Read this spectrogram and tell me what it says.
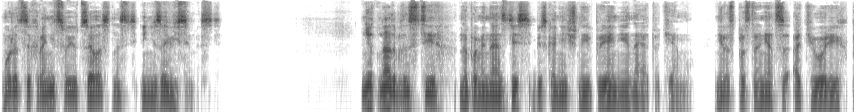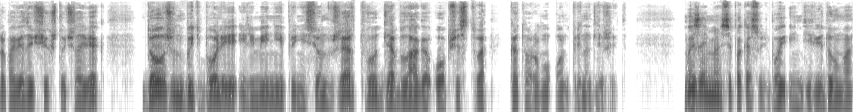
может сохранить свою целостность и независимость? Нет надобности напоминать здесь бесконечные прения на эту тему, не распространяться о теориях, проповедующих, что человек должен быть более или менее принесен в жертву для блага общества, которому он принадлежит. Мы займемся пока судьбой индивидуума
